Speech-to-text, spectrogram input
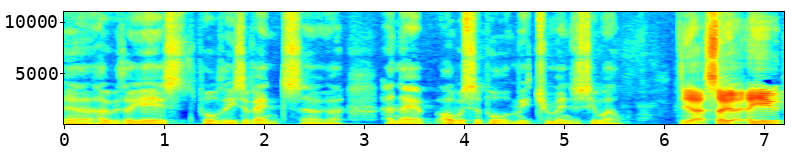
uh, over the years for these events. So, uh, and they have always supported me tremendously well. Yeah. So are you?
